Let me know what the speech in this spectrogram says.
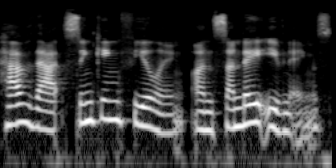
have that sinking feeling on Sunday evenings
